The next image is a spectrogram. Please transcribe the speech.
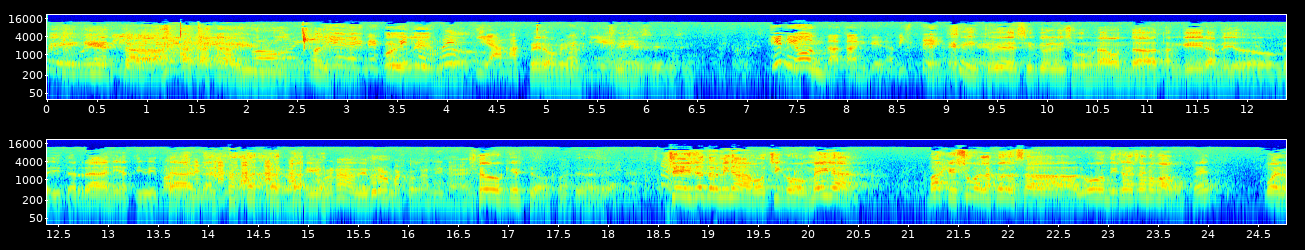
Mi nieta. Ay, Muy bien, muy estuviste linda. regia. Fenómeno. Muy bien. Sí, sí, sí, sí, sí. Tiene onda tanguera, ¿viste? Sí, te voy a decir que hoy lo hizo con una onda tanguera, medio mediterránea, tibetana. No digo nada de bromas con la nena, ¿eh? No, qué broma, de verdad. Sí, ya terminamos, chicos. Mailan, baje, suban las cosas al bondi, ya, ya nos vamos, ¿eh? Bueno,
